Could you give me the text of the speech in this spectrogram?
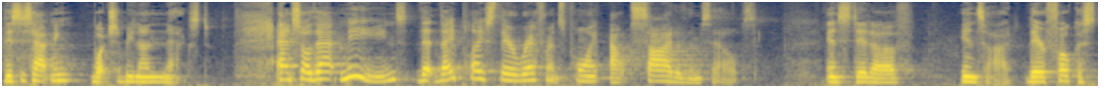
This is happening, what should be done next? And so that means that they place their reference point outside of themselves instead of inside. They're focused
